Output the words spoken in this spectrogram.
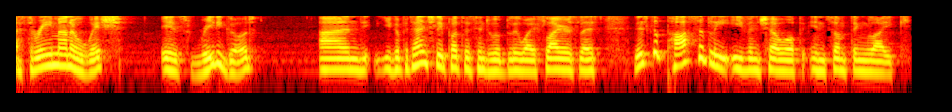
a three mana wish is really good. And you could potentially put this into a blue Eye flyers list. This could possibly even show up in something like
